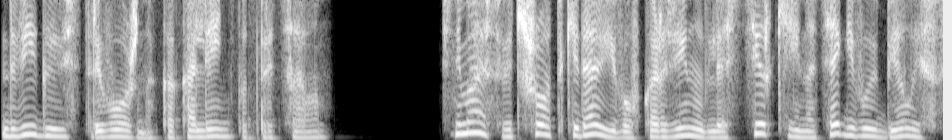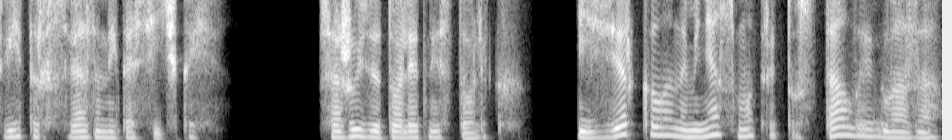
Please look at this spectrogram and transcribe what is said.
Двигаюсь тревожно, как олень под прицелом. Снимаю свитшот, кидаю его в корзину для стирки и натягиваю белый свитер, связанный косичкой. Сажусь за туалетный столик. Из зеркала на меня смотрят усталые глаза.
